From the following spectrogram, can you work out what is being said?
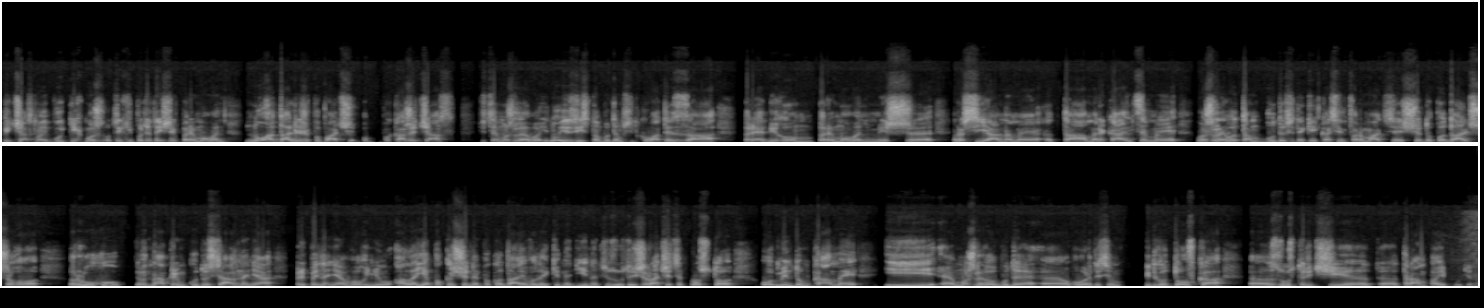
під час майбутніх мож оцих гіпотетичних перемовин. Ну а далі вже побач покаже час, чи це можливо. І ну і звісно, будемо слідкувати за перебігом перемовин між е, росіянами та американцями. Можливо, там буде все таки якась інформація щодо подальшого руху в напрямку досягнення припинення вогню. Але я поки що не покладаю великі надії на цю зустріч. Радше це просто обмін думками, і е, можливо буде е, обговоритися підготовка е, зустрічі е, Трампа і Путіна.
